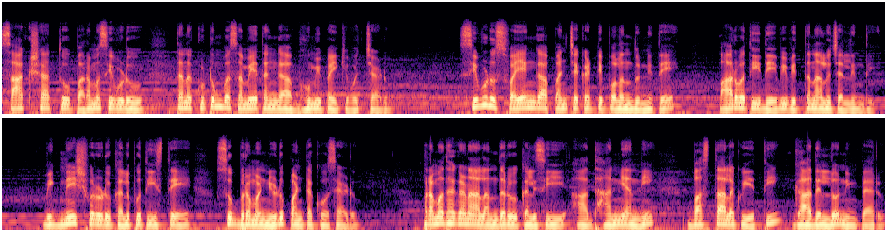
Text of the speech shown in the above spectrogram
సాక్షాత్తు పరమశివుడు తన కుటుంబ సమేతంగా భూమిపైకి వచ్చాడు. శివుడు స్వయంగా పంచకట్టి పొలం దున్నితే పార్వతీదేవి విత్తనాలు చల్లింది. విఘ్నేశ్వరుడు కలుపు తీస్తే సుబ్రహ్మణ్యుడు పంట కోశాడు. ప్రమథగణాలందరూ కలిసి ఆ ధాన్యాన్ని బస్తాలకు ఎత్తి గాదెల్లో నింపారు.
